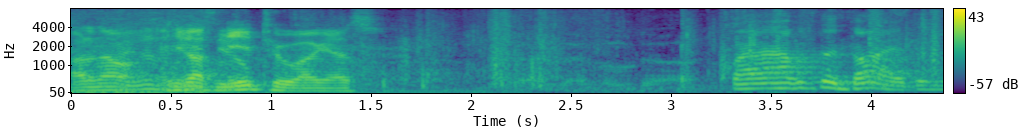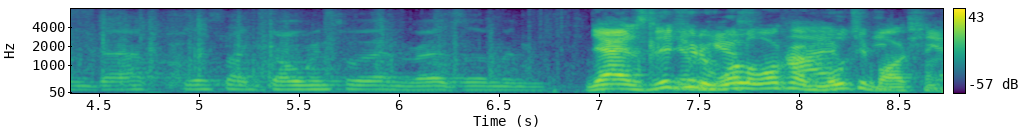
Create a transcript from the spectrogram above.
I don't know. They just He need doesn't need to, I guess. But how if they die? Then they have to just like go into it and res them and Yeah, it's literally he World of has Warcraft five multi-boxing.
